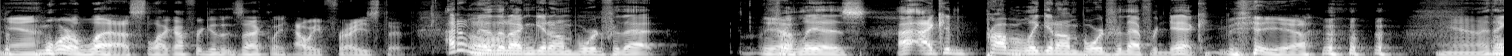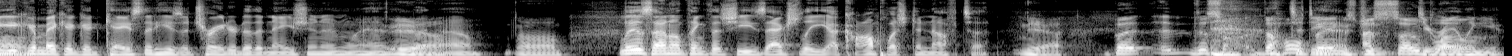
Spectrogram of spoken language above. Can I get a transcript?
Yeah. more or less. Like I forget exactly how he phrased it. I don't know that I can get on board for that Yeah, for Liz. I, I could probably get on board for that for Dick. yeah. Yeah, I think you can make a good case that he's a traitor to the nation and what have you. But Yeah. no. um, Liz, I don't think that she's actually accomplished enough to. Yeah, but uh, this the whole thing's that. just I'm so derailing blown you.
